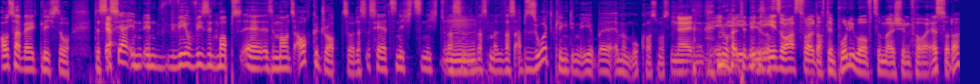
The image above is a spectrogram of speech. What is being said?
außerweltlich so. Das Ja. ist ja in, in WoW sind Mobs, äh, sind Mounts auch gedroppt so. Das ist ja jetzt nichts, nichts was, Mhm. was, man, was absurd klingt im e äh, MMO-Kosmos. Nee, in, Nur halt in in, ESO. ESO hast du halt auch den Polywurf zum Beispiel in VHS, oder?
